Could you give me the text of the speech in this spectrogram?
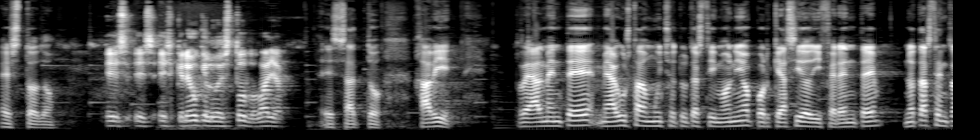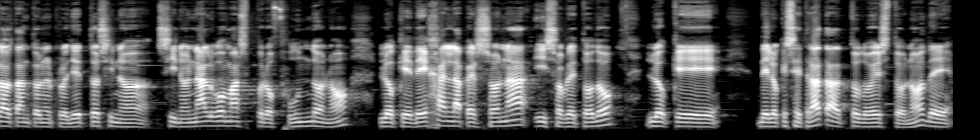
es todo. Es, es, creo que lo es todo, vaya. Exacto. Javi, Realmente me ha gustado mucho tu testimonio porque ha sido diferente. No te has centrado tanto en el proyecto, sino, sino en algo más profundo, ¿no? Lo que deja en la persona y sobre todo lo que de lo que se trata todo esto, ¿no? De,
